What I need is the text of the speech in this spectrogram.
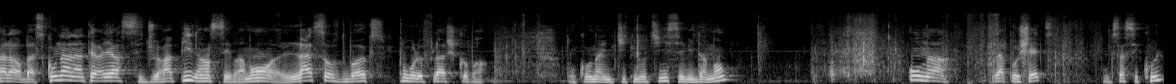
Alors, bah, ce qu'on a à l'intérieur, c'est du rapide, hein. c'est vraiment euh, la softbox pour le Flash Cobra. Donc on a une petite notice, évidemment. On a la pochette, donc ça c'est cool,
